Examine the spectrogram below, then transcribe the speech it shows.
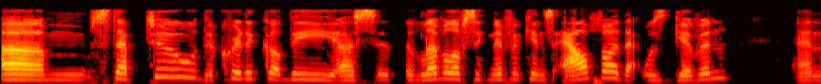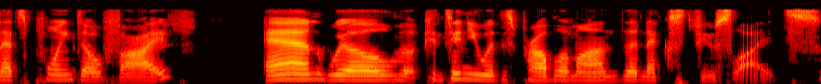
Um, step two, the critical, the, uh, the level of significance alpha that was given and that's 0.05. And we'll continue with this problem on the next few slides.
